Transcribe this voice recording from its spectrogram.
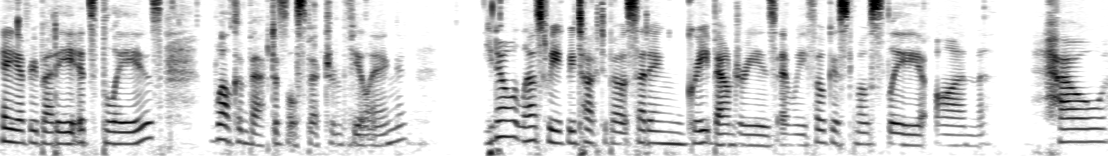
Hey, everybody, it's Blaze. Welcome back to Full Spectrum Feeling. You know, last week we talked about setting great boundaries and we focused mostly on how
